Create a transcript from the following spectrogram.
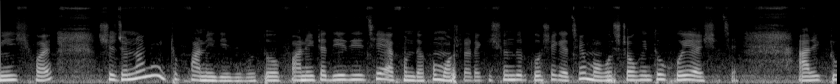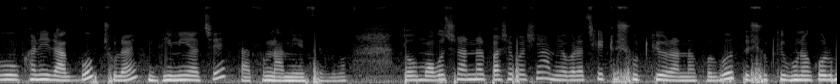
মিশ হয়, সেজন্য আমি একটু পানি দিয়ে দেবো। তো পানিটা দিয়ে দিয়েছি, এখন দেখো মশলাটা কি সুন্দর কষে গেছে, মগজটাও কিন্তু হয়ে এসেছে। আর একটুখানি রাখব, চুলায়, ধিমি আছে, তারপর নামিয়ে ফেলব। তো মগজ রান্নার পাশাপাশি আমি আবার আজকে একটু শুটকিও রান্না করব। তো শুটকি ভুনা করব।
